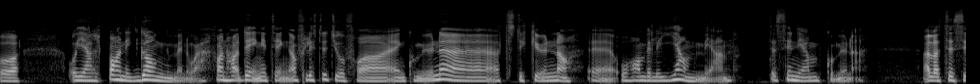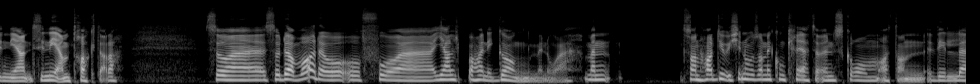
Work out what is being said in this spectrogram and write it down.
å, å, hjelpe han i gang med noe. For han hadde ingenting. Han flyttet jo fra en kommune et stykke unna, eh, og han ville hjem igjen. Til sin hjemkommune. Eller til sin, sine hjemtrakter, da. Så, eh, så, da var det å, å, få eh, hjelpe han i gang med noe. Men så han hadde jo ikke noen sånne konkrete ønsker om at han ville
